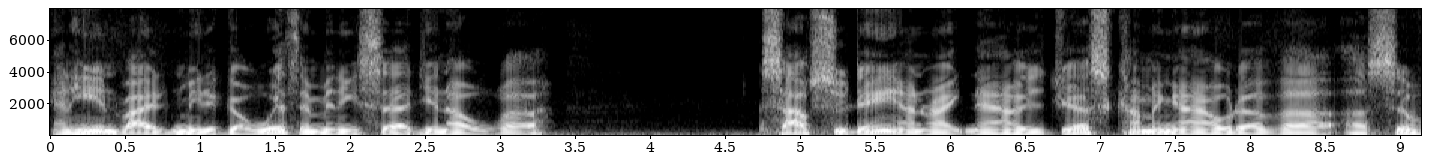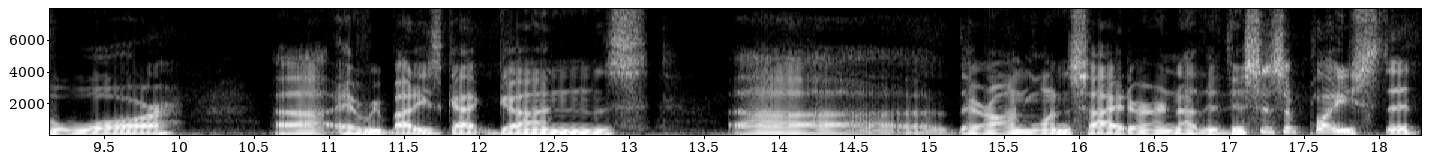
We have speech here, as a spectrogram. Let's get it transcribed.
and he invited me to go with him, and he said, you know. Uh, South Sudan right now is just coming out of a, a civil war uh, everybody's got guns. Uh, they're on one side or another. This is a place that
